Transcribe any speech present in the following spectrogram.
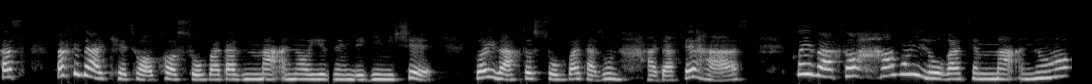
پس وقتی در کتاب ها صحبت از معنای زندگی میشه گاهی وقتا صحبت از اون هدفه هست گاهی وقتا همون لغت معنا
